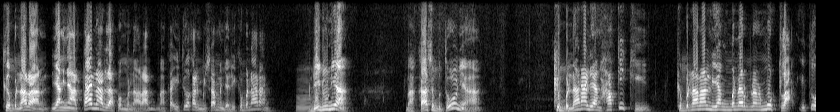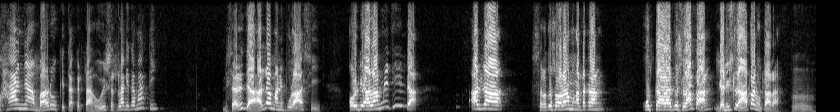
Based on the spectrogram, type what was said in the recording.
kebenaran yang nyatanya adalah pembenaran, maka itu akan bisa menjadi kebenaran Hmm. di dunia. Maka sebetulnya kebenaran yang hakiki, kebenaran yang benar-benar mutlak itu hanya baru kita ketahui setelah kita mati. Di sana tidak ada manipulasi. Kalau di alam ini tidak. Ada 100 orang mengatakan utara itu selatan, jadi selatan utara. Hmm.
